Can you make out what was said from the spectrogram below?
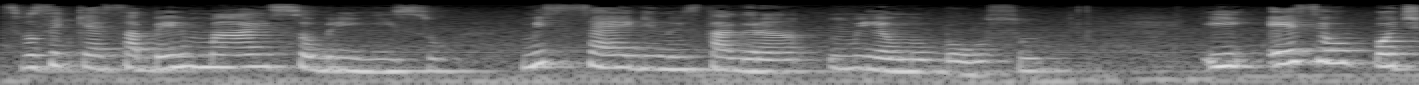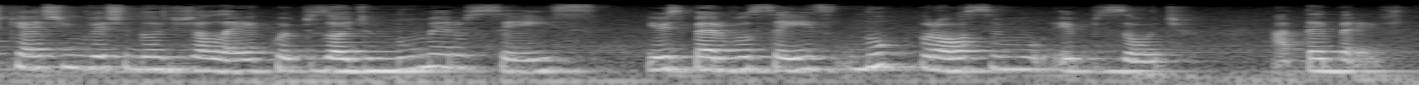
Se você quer saber mais sobre isso, me segue no Instagram, um milhão no bolso. E esse é o podcast Investidor de Jaleco, episódio número 6. Eu espero vocês no próximo episódio. Até breve.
